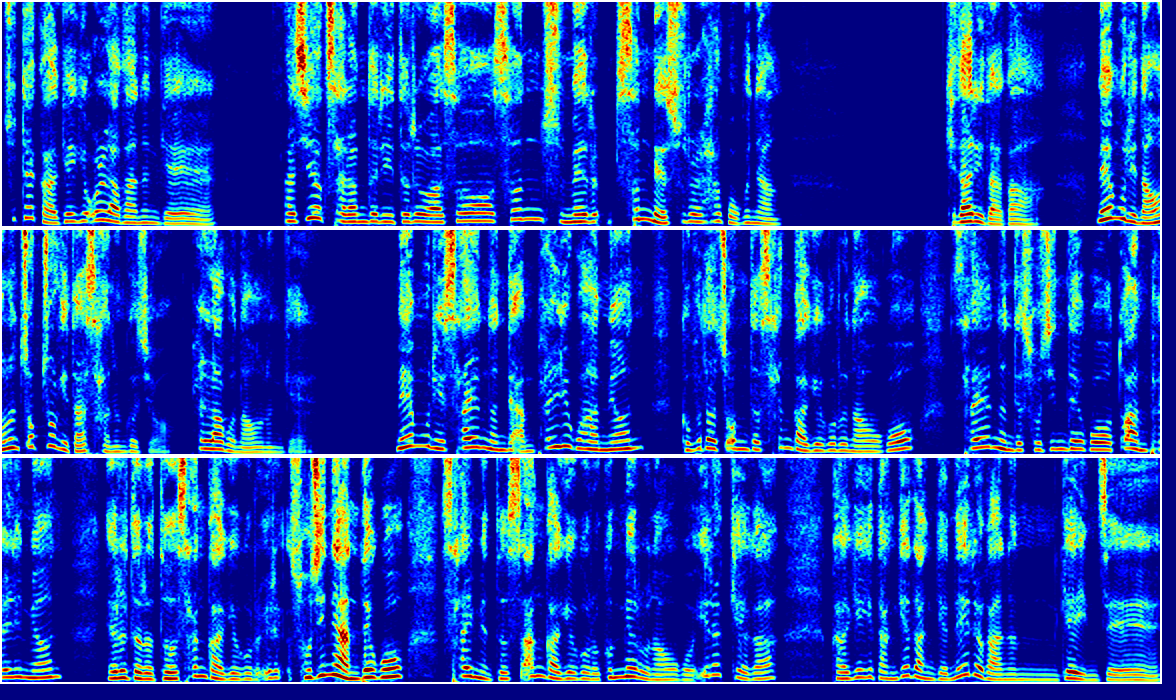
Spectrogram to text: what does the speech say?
주택 가격이 올라가는 게 타 지역 사람들이 들어와서 선수매, 선매수를 하고 그냥 기다리다가 매물이 나오는 쪽쪽이 다 사는 거죠. 팔라고 나오는 게. 매물이 쌓였는데 안 팔리고 하면 그보다 좀 더 싼 가격으로 나오고 쌓였는데 소진되고 또 안 팔리면 예를 들어 더 싼 가격으로 소진이 안 되고 쌓이면 더 싼 가격으로 금매로 나오고 이렇게가 가격이 단계 단계 내려가는 게 이제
